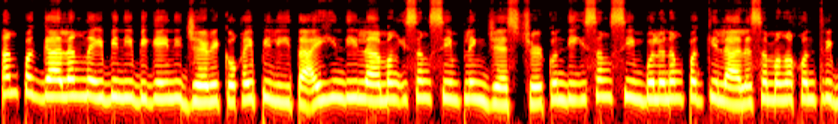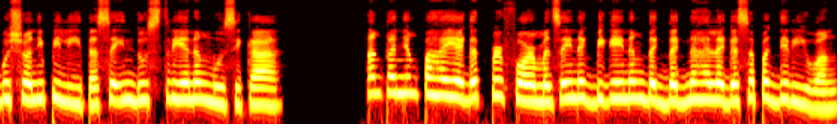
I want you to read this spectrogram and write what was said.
Ang paggalang na ibinibigay ni Jericho kay Pilita ay hindi lamang isang simpleng gesture kundi isang simbolo ng pagkilala sa mga kontribusyon ni Pilita sa industriya ng musika. Ang kanyang pahayag at performance ay nagbigay ng dagdag na halaga sa pagdiriwang,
